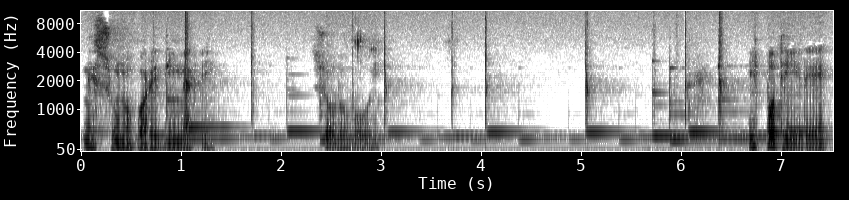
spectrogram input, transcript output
Nessuno può redimervi, solo voi. Il potere,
